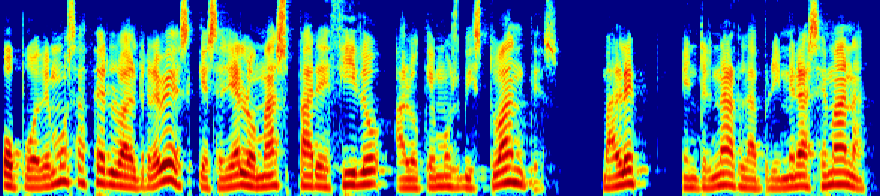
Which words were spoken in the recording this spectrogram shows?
O podemos hacerlo al revés, que sería lo más parecido a lo que hemos visto antes, ¿vale? Entrenar la primera semana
